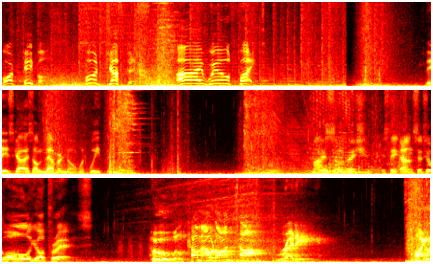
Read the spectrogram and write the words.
For people! For justice! I will fight! These guys will never know what we've think. My salvation is the answer to all your prayers. Who will come out on top? Ready! Fight!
